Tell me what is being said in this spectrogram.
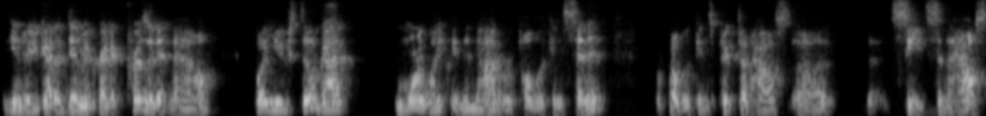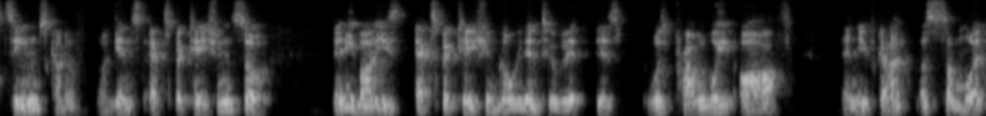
you know you've got a Democratic president now, but you've still got more likely than not a Republican Senate. Republicans picked up House uh, seats in the House, it seems, kind of against expectations. So anybody's expectation going into it is was probably off. And you've got a somewhat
